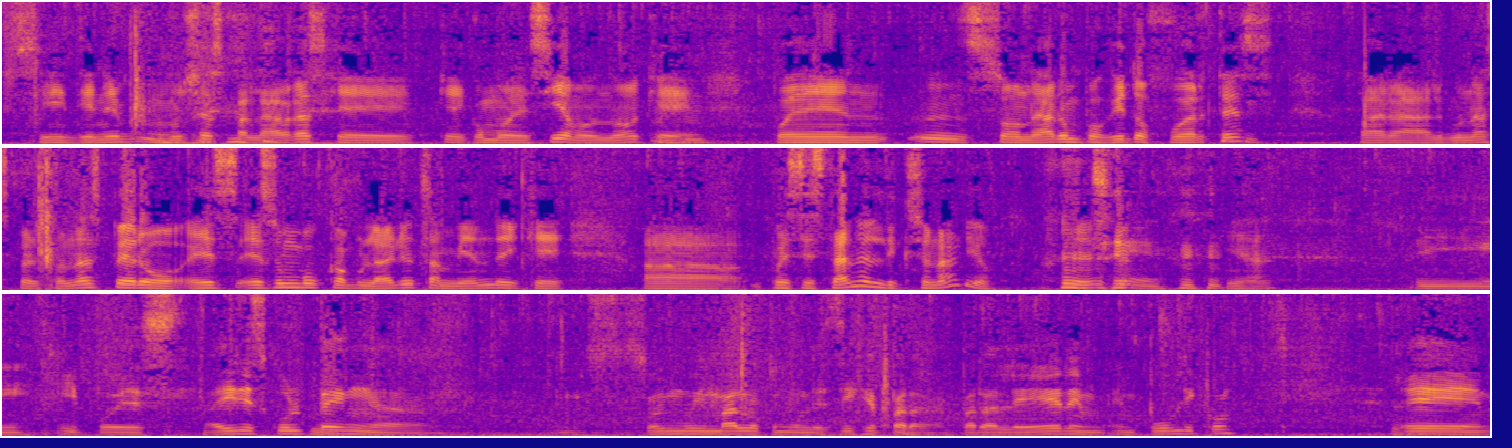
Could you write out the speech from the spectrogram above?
Sí, tiene muchas palabras que, que como decíamos, ¿no? Que pueden mm, sonar un poquito fuertes para algunas personas, pero es, es un vocabulario también de que uh, pues está en el diccionario. Sí. y, y, pues ahí disculpen, uh, soy muy malo como les dije para, para leer en, en público, eh,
